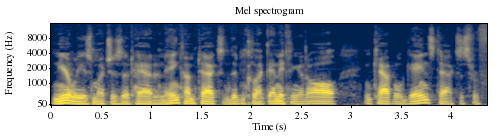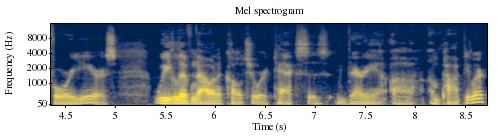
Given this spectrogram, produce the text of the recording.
nearly as much as it had in income tax and didn't collect anything at all in capital gains taxes for four years. We live now in a culture where tax is very uh, unpopular,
